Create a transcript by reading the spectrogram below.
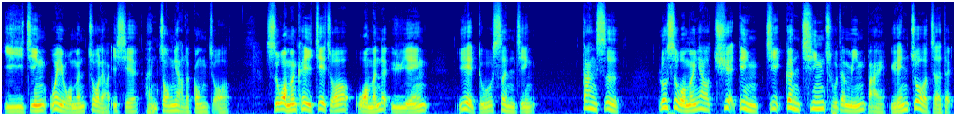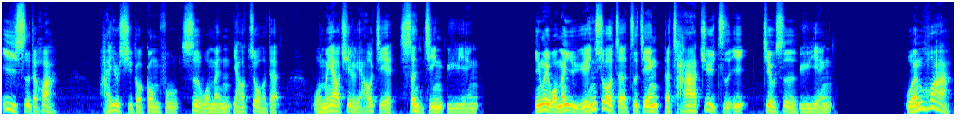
已经为我们做了一些很重要的工作，使我们可以借着我们的语言阅读圣经。但是，若是我们要确定即更清楚的明白原作者的意思的话，还有许多功夫是我们要做的。我们要去了解圣经语言，因为我们与原作者之间的差距之一就是语言。文化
